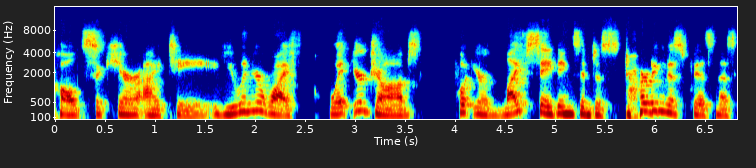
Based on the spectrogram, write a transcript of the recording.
called Secure IT. You and your wife quit your jobs, put your life savings into starting this business.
